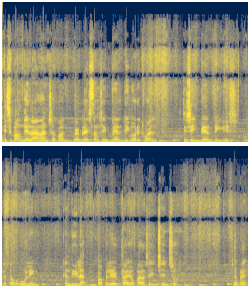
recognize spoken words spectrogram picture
Isa pang kailangan sa pagbe-bless ng Saint Benedict o ritual ni Saint Benedict is ito, uling, kandila. Magpapaliyab tayo para sa incenso. Siyempre,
